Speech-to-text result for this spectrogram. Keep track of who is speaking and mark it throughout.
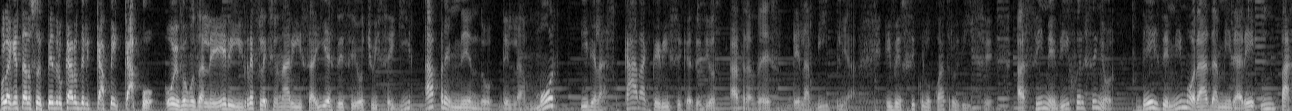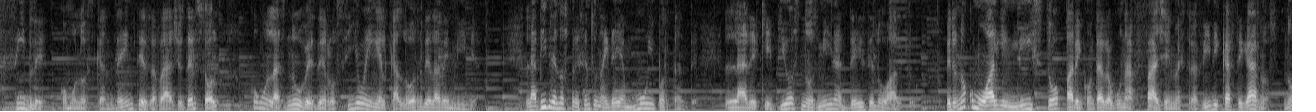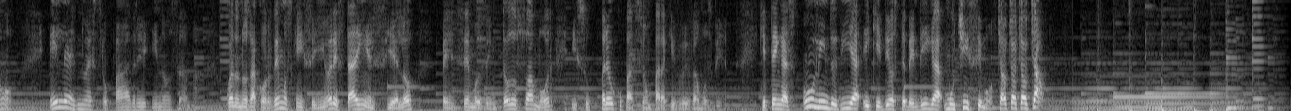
Speaker 1: Hola, ¿qué tal? Soy Pedro Caro del Cape Capo. Hoy vamos a leer y reflexionar Isaías 18 y seguir aprendiendo del amor y de las características de Dios a través de la Biblia. El versículo 4 dice, Así me dijo el Señor, desde mi morada miraré impasible como los candentes rayos del sol, como las nubes de rocío en el calor de la vendimia. La Biblia nos presenta una idea muy importante, la de que Dios nos mira desde lo alto, pero no como alguien listo para encontrar alguna falla en nuestra vida y castigarnos, no. Él es nuestro Padre y nos ama. Cuando nos acordemos que el Señor está en el cielo, pensemos en todo su amor y su preocupación para que vivamos bien. Que tengas un lindo día y que Dios te bendiga muchísimo. Chao, chao, chao, chao.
